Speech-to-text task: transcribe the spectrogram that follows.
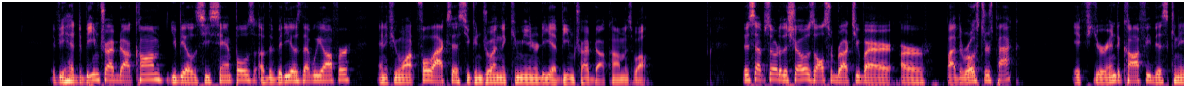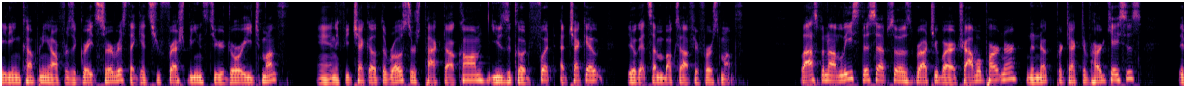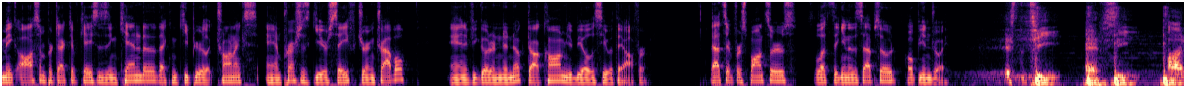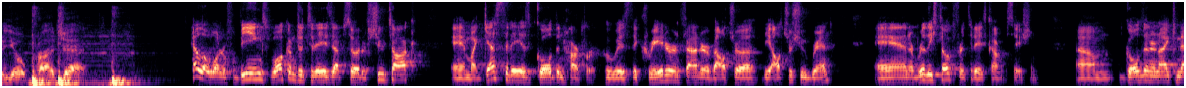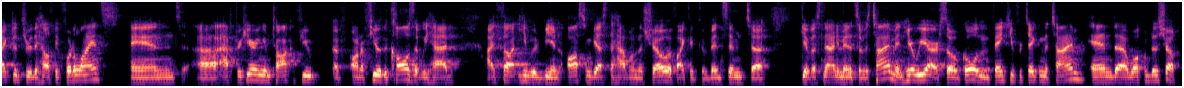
If you head to beamtribe.com, you'll be able to see samples of the videos that we offer. And if you want full access, you can join the community at beamtribe.com as well. This episode of the show is also brought to you by our, our by the Roasters Pack. If you're into coffee, this Canadian company offers a great service that gets you fresh beans to your door each month. And if you check out the roasterspack.com, use the code FOOT at checkout, you'll get seven bucks off your first month. Last but not least, this episode is brought to you by our travel partner, Nanuk Protective Hard Cases. They make awesome protective cases in Canada that can keep your electronics and precious gear safe during travel. And if you go to nanuk.com, you'll be able to see what they offer. That's it for sponsors. So let's dig into this episode. Hope you enjoy. It's the TFC Audio Project. Hello, wonderful beings. Welcome to today's episode of Shoe Talk. And my guest today is Golden Harper, who is the creator and founder of Altra, the Altra shoe brand. And I'm really stoked for today's conversation. Um, Golden and I connected through the Healthy Foot Alliance, and uh, after hearing him talk a few on a few of the calls that we had, I thought he would be an awesome guest to have on the show if I could convince him to give us 90 minutes of his time. And here we are. So, Golden, thank you for taking the time, and uh, welcome to the show.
